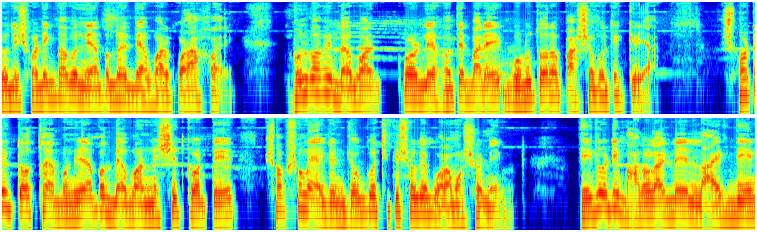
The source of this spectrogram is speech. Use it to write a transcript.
যদি সঠিকভাবে নিরাপদভাবে ব্যবহার করা হয়। ভুলভাবে ব্যবহার করলে হতে পারে গুরুতর পার্শ্ব প্রতিক্রিয়া। সঠিক তথ্য এবং নিরাপদ ব্যবহার নিশ্চিত করতে সবসময় একজন যোগ্য চিকিৎসকের পরামর্শ নিন। ভিডিওটি ভালো লাগলে লাইক দিন,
